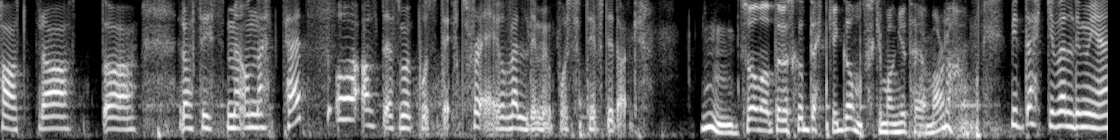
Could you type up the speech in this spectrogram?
hatprat og rasisme og netthets, og alt det som er positivt. For det er jo veldig mye positivt i dag. Mm, sånn at dere skal dekke ganske mange temaer, da. Vi dekker veldig mye,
